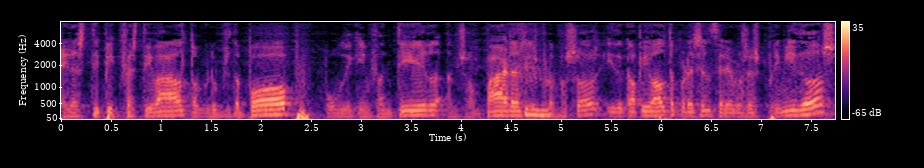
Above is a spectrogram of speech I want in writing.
era el típic festival, tot grups de pop, públic infantil, en són pares els professors, i de cop i volta apareixen cerebros exprimidos,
